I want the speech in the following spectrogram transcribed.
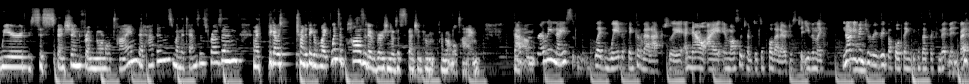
weird suspension from normal time that happens when the Thames is frozen. And I think I was trying to think of like what's a positive version of suspension from, from normal time. That's um, a really nice like way to think of that actually. And now I am also tempted to pull that out just to even like not even to reread the whole thing because that's a commitment, but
